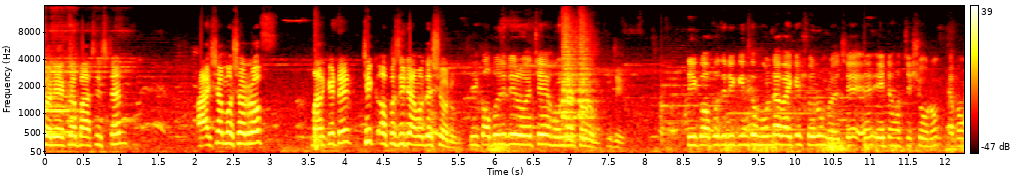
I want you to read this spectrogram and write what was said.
Shoniakhra bus stand Ayesha Mosharraf মার্কেটের ঠিক অপোজিটে আমাদের শোরুম ঠিক অপোজিটে রয়েছে হোন্ডা শোরুম জি। ঠিক অপোজিটে কিন্তু হোন্ডা বাইকের শোরুম রয়েছে। এটা হচ্ছে শোরুম এবং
